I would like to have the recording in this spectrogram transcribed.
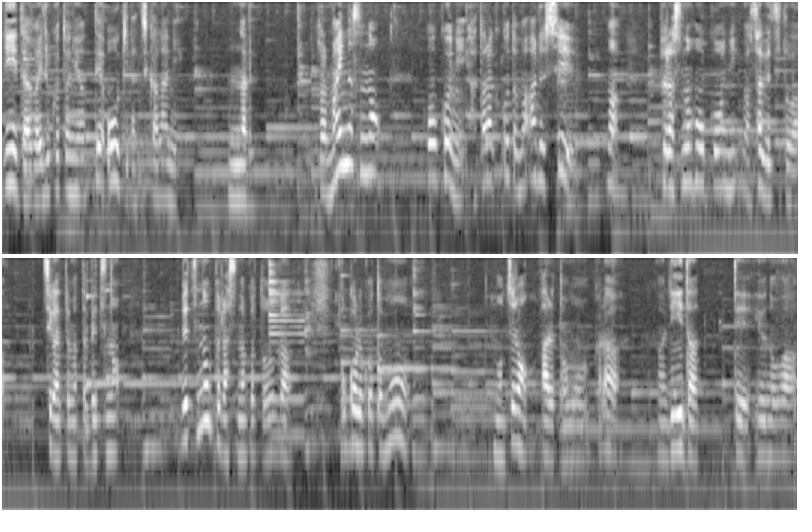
リーダーがいることによって大きな力になる。だからマイナスの方向に働くこともあるしまあプラスの方向には差別とは違ってまた別の別のプラスのことが起こることももちろんあると思うからリーダーってていうのは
